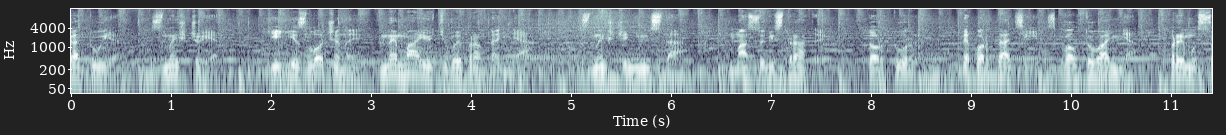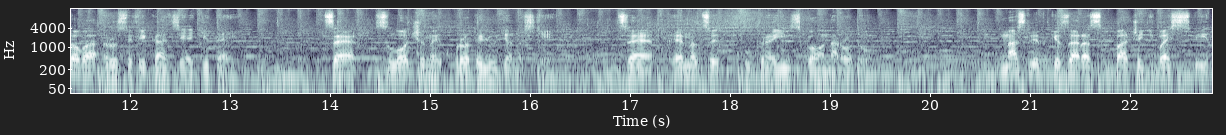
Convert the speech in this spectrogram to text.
катує, знищує. Її злочини не мають виправдання. Знищені міста, масові страти, тортури, депортації, зґвалтування, примусова русифікація дітей. Це злочини проти людяності. Це геноцид українського народу. Наслідки зараз бачить весь світ,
